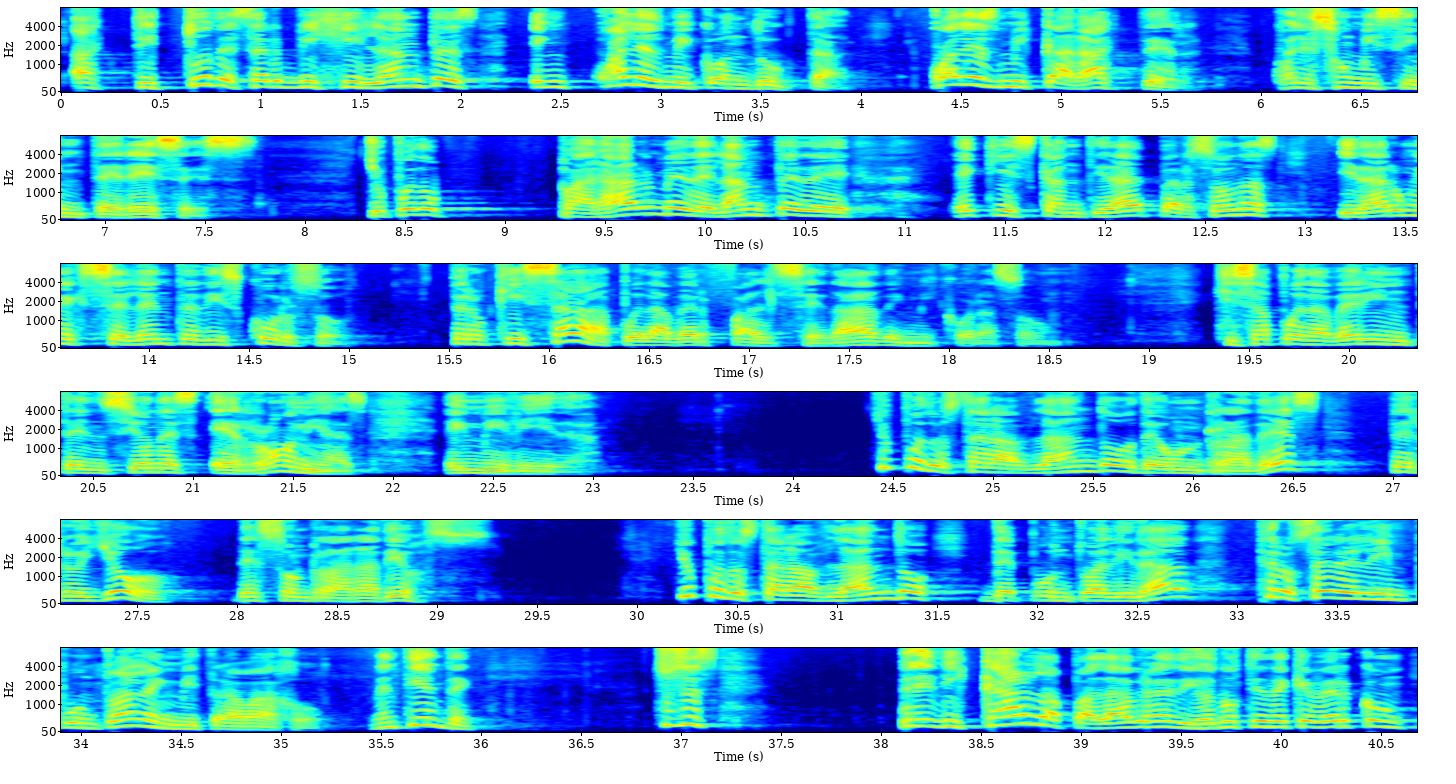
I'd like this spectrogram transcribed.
actitud de ser vigilantes en cuál es mi conducta, cuál es mi carácter, cuáles son mis intereses. Yo puedo pararme delante de X cantidad de personas y dar un excelente discurso, pero quizá pueda haber falsedad en mi corazón. Quizá pueda haber intenciones erróneas en mi vida. Yo puedo estar hablando de honradez, pero yo deshonrar a Dios. Yo puedo estar hablando de puntualidad, pero ser el impuntual en mi trabajo. ¿Me entienden? Entonces, predicar la palabra de Dios no tiene que ver con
